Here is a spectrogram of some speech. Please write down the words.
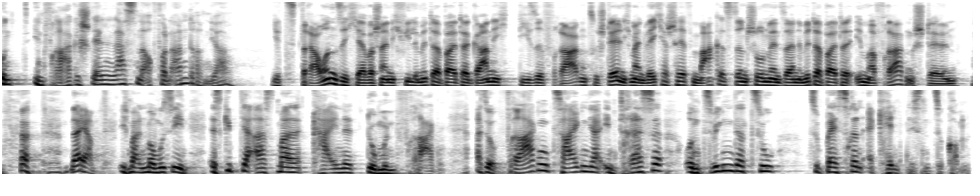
und in Frage stellen lassen, auch von anderen, ja. Jetzt trauen sich ja wahrscheinlich viele Mitarbeiter gar nicht, diese Fragen zu stellen. Ich meine, welcher Chef mag es denn schon, wenn seine Mitarbeiter immer Fragen stellen? naja, ich meine, man muss sehen, es gibt ja erstmal keine dummen Fragen. Also Fragen zeigen ja Interesse und zwingen dazu, zu besseren Erkenntnissen zu kommen.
